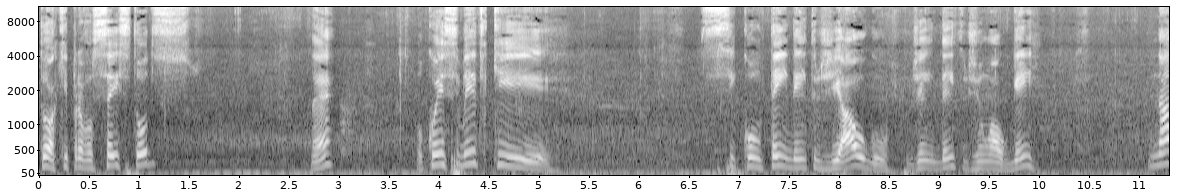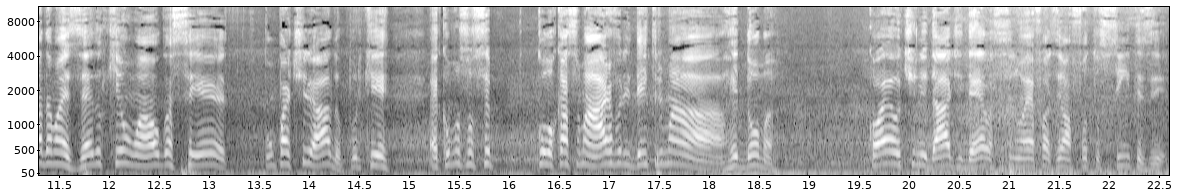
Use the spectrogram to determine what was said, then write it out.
tô aqui para vocês todos, né? O conhecimento que se contém dentro de algo, de, dentro de um alguém, nada mais é do que um algo a ser compartilhado, porque é como se você colocasse uma árvore dentro de uma redoma. Qual é a utilidade dela se não é fazer uma fotossíntese,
